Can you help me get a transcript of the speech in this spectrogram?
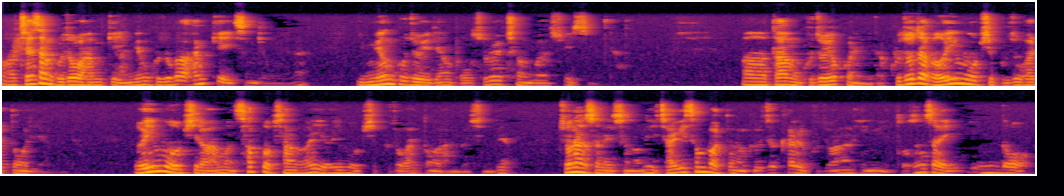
어, 재산구조와 함께 인명구조가 함께 있은 경우에는 인명구조에 대한 보수를 청구할 수 있습니다. 어, 다음은 구조요건입니다. 구조자가 의무 없이 구조활동을 해야 합니다. 의무 없이라 하면 사법상의 의무 없이 구조활동을 하는 것인데요. 조난선의 선언이 자기 선박 또는 그 적하를 구조하는 행위, 도선사의 인도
